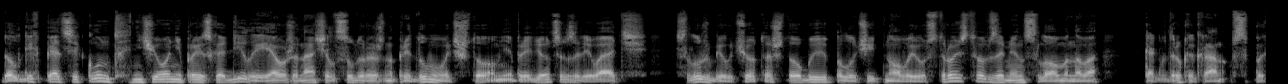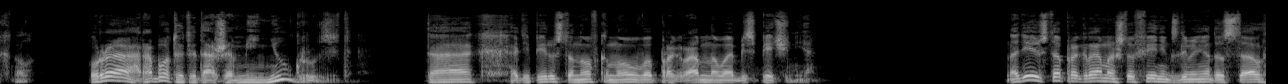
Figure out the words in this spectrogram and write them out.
Долгих пять секунд ничего не происходило, и я уже начал судорожно придумывать, что мне придется заливать службе учета, чтобы получить новое устройство взамен сломанного, как вдруг экран вспыхнул. «Ура! Работает и даже меню грузит!» «Так, а теперь установка нового программного обеспечения». Надеюсь, та программа, что Феникс для меня достал,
